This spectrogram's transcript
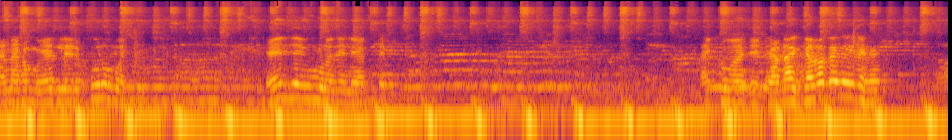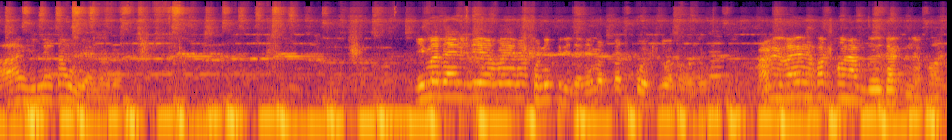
અને હમ હેર લઈને પૂરું પછી હેર જાય ઉમળો જઈને અક્ષરી આખું વાંચી લે કાંઈ કેવા કરી રહે હા એને કાંઈ ધ્યાન ન રહે. એમાં જ આલી દે આમાં એ રાખો નીકળી જાય એમાં કટકો જ જોતો હોય. હવે વાયર કટકો નાખ દો જાતને ફળ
